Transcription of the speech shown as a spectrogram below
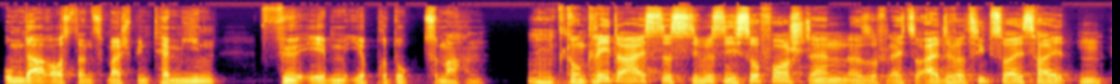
um daraus dann zum Beispiel einen Termin für eben ihr Produkt zu machen. Mhm. Konkreter heißt es, Sie müssen sich so vorstellen, also vielleicht so alte Vertriebsweisheiten,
